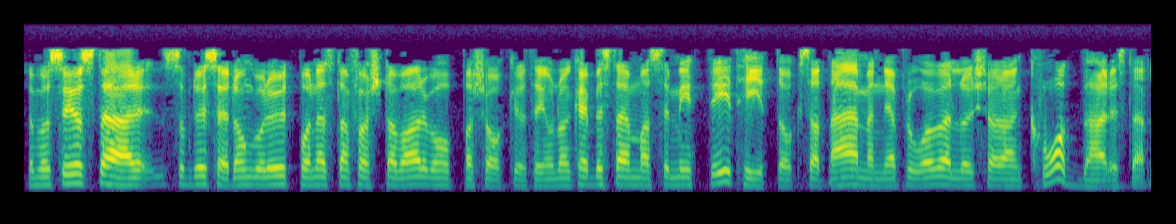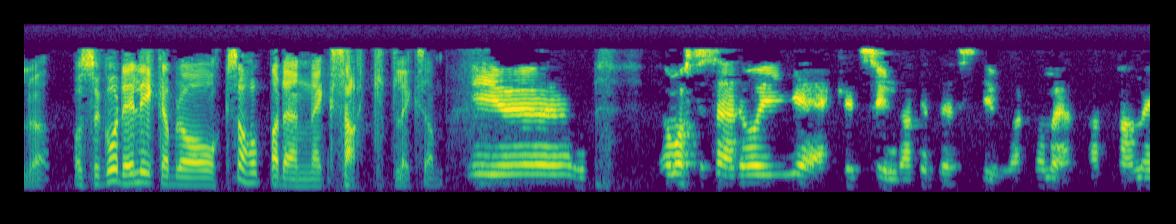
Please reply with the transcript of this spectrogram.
Ja, men så just det här, som du säger, de går ut på nästan första varv och hoppar saker och ting. Och de kan ju bestämma sig mitt i ett hit också att nej men jag provar väl att köra en quad här istället. Och så går det lika bra också hoppa den exakt liksom. Det är ju, jag måste säga, det var ju jäkligt synd att inte Stewart var med. Att han är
